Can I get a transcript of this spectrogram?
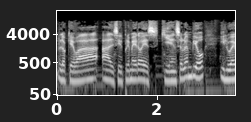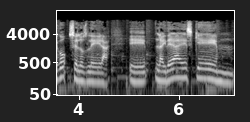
lo que va a decir primero es quién se lo envió y luego se los leerá. Eh, la idea es que... Mm,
